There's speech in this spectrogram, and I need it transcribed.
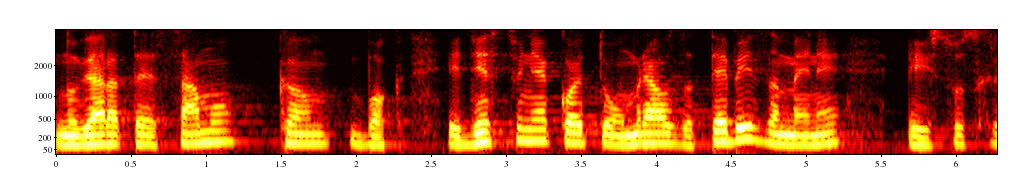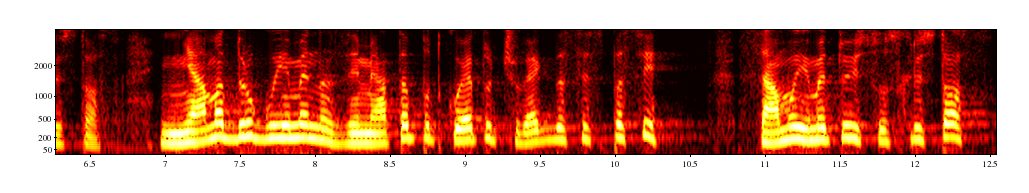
Но вярата е само към Бог. Единственият, който е умрял за тебе и за мене е Исус Христос. Няма друго име на земята, под което човек да се спаси. Само името Исус Христос.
